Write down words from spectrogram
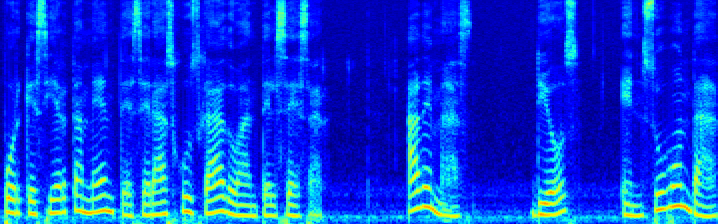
porque ciertamente serás juzgado ante el César. Además, Dios, en su bondad,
